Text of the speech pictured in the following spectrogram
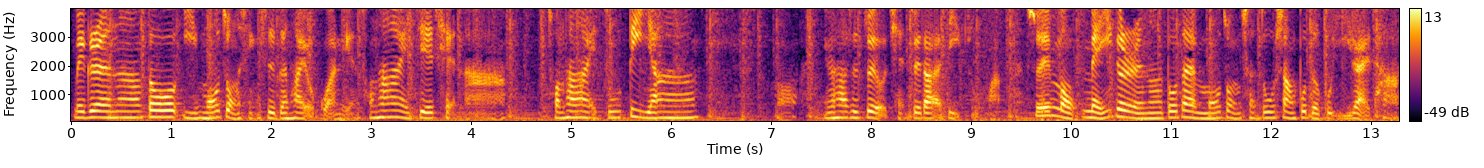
每个人呢都以某种形式跟他有关联，从他那里借钱啊，从他那里租地呀。因为他是最有钱、最大的地主嘛，所以某每一个人呢，都在某种程度上不得不依赖他，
